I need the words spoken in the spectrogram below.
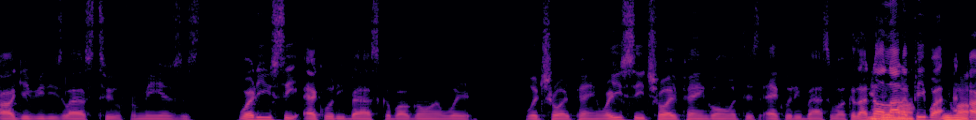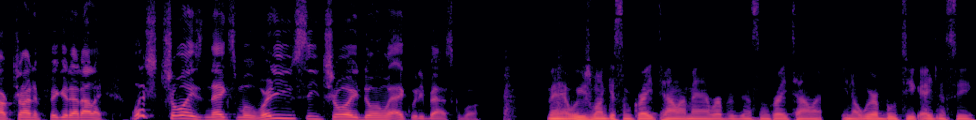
i'll give you these last two for me is just where do you see equity basketball going with with Troy Payne? Where you see Troy Payne going with this equity basketball? Because I know a lot want- of people are, are trying to figure that out. Like, what's Troy's next move? Where do you see Troy doing with equity basketball? man, we just want to get some great talent, man. Represent some great talent. You know, we're a boutique agency.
